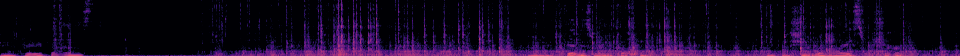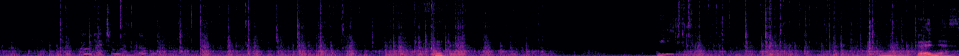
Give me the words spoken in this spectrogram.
She's pretty fast. Oh my goodness, where are you going? I think she'd win the race for sure. Go, little one, go. Wee. Oh my goodness.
